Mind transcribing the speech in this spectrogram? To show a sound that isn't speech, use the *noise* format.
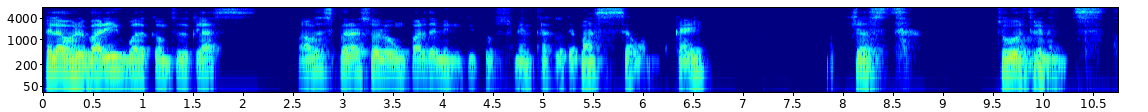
Hello everybody, welcome to the class. Vamos a esperar solo un par de minutitos mientras los demás se unen, ¿ok? Just two or three minutes.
